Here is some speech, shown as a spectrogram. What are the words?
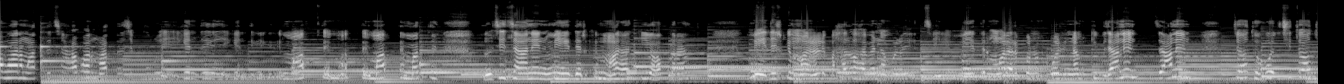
আবার মারতেছে আবার মারতেছে পুরো এইখান থেকে এইখান থেকে মারতে মারতে মারতে মারতে। বলছি জানেন মেয়েদেরকে মারা কি অপরাধ? মেয়েদেরকে মারলে ভালো হবে না? বলেছি মেয়েদের মারার কোনো পরিণাম কি? জানেন জানেন যত বলছি তত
